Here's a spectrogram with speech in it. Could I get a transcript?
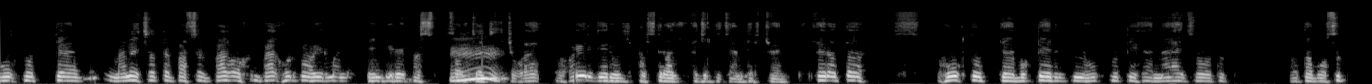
Хүүхдүүдтэй манай ч одоо бас бага охин бага хөргөн хоёр маань энд ирээд бас сурч ажиллаж байгаа. Хоёр гэр бүл Австрали ажиллаж амьдарч байна. Тэгэхээр одоо хүүхдүүдтэй бүгдээр нь хүүхдүүдийнхээ найзуудад одоо бусад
